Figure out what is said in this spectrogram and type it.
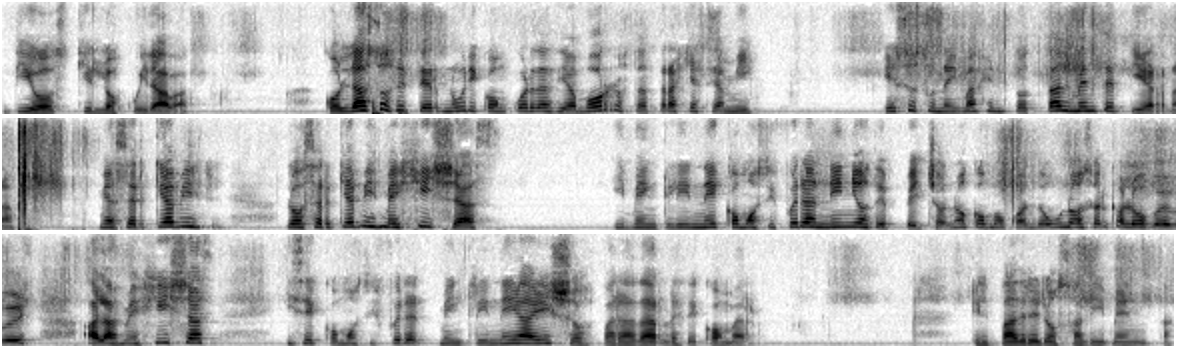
Dios quien los cuidaba. Con lazos de ternura y con cuerdas de amor los atraje hacia mí. Eso es una imagen totalmente tierna. Me acerqué a mis, lo acerqué a mis mejillas y me incliné como si fueran niños de pecho, ¿no? Como cuando uno acerca a los bebés a las mejillas, hice como si fuera, me incliné a ellos para darles de comer. El Padre nos alimenta.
